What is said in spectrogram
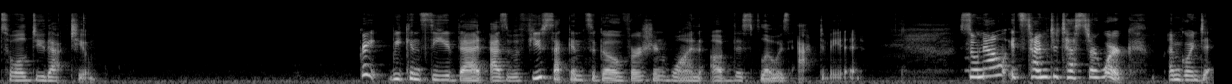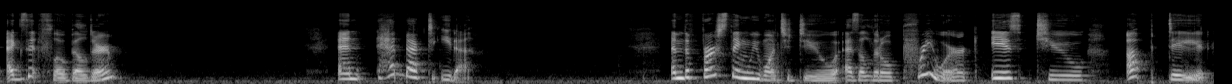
So I'll do that too. Great, we can see that as of a few seconds ago, version one of this flow is activated. So now it's time to test our work. I'm going to exit Flow Builder and head back to EDA. And the first thing we want to do as a little pre-work is to update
